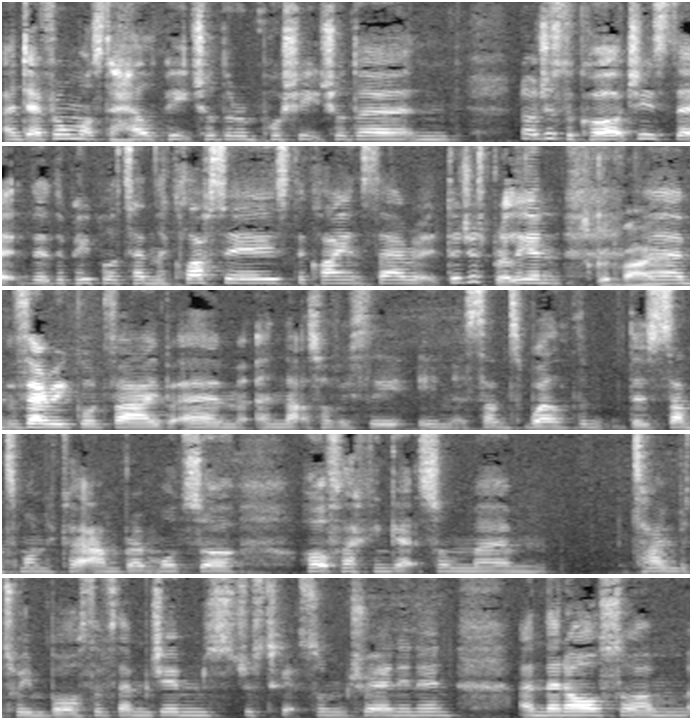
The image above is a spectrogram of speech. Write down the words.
and everyone wants to help each other and push each other and not just the coaches, the, the, the people attend the classes, the clients there, they're just brilliant. It's good vibe. Um, very good vibe, um, and that's obviously in Santa. Well, the, there's Santa Monica and Brentwood, so hopefully I can get some um, time between both of them gyms just to get some training in, and then also I'm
